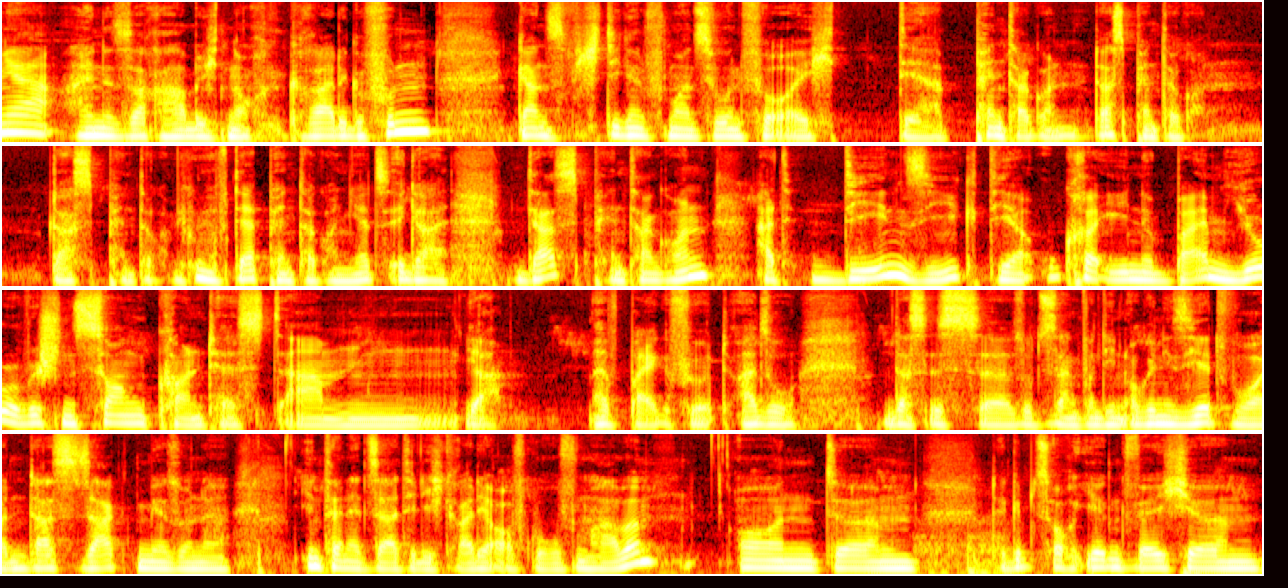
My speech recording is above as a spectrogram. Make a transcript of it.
Ja, eine Sache habe ich noch gerade gefunden. Ganz wichtige Information für euch. Der Pentagon, das Pentagon. Das Pentagon. Wie komme ich auf der Pentagon jetzt? Egal. Das Pentagon hat den Sieg der Ukraine beim Eurovision Song Contest ähm, ja, herbeigeführt. Also das ist äh, sozusagen von denen organisiert worden. Das sagt mir so eine Internetseite, die ich gerade aufgerufen habe. Und ähm, da gibt es auch irgendwelche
